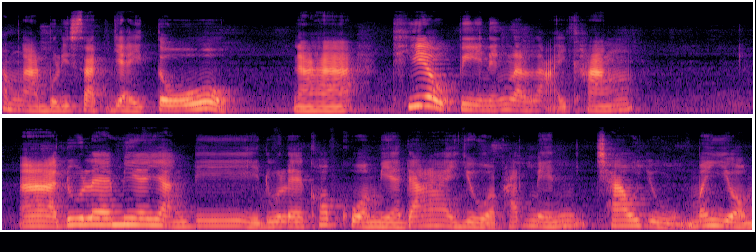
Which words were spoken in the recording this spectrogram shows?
ทำงานบริษัทใหญ่โตนะคะเที่ยวปีหนึ่งหลายครั้งดูแลเมียอย่างดี ดูแลครอบครัวเมียได้อยู่อพาร์ตเมนต์เช่าอยู่ไม่ยอม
